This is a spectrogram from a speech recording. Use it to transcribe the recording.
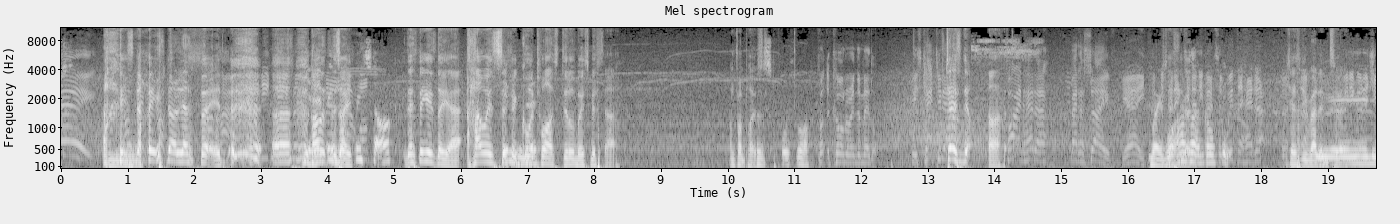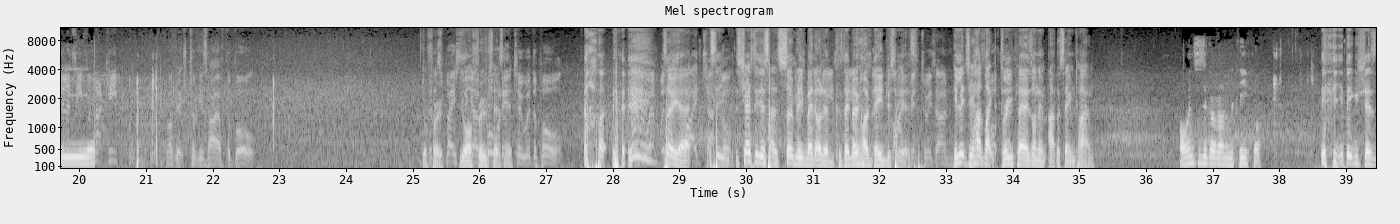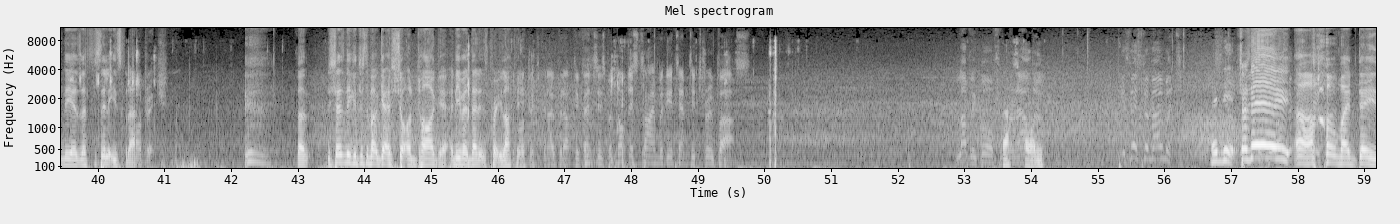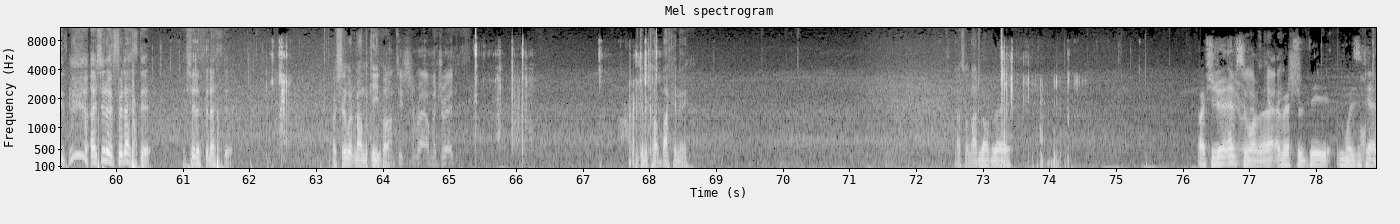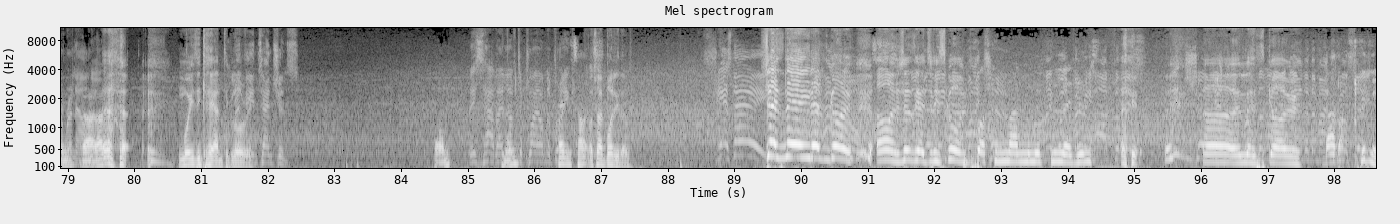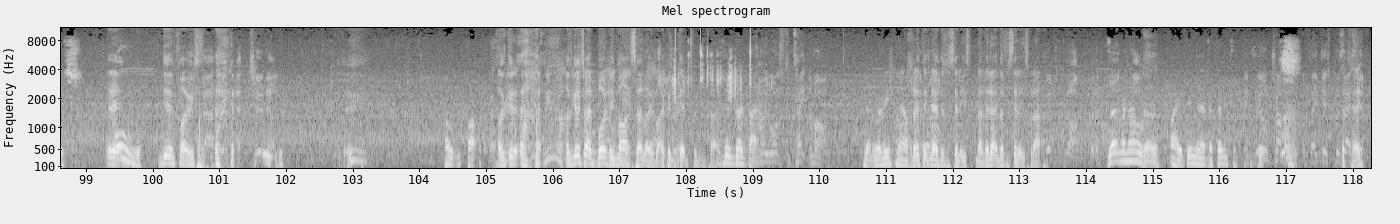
He's not. He's not left-footed. Uh, Yeah, sorry. got free stuff. The thing is, though, yeah. How has Give Sifin me Courtois still almost missed that? I'm front post. Put the corner in the middle. He's kept it Szczesny. out. Oh, Fine ah. header. Better save. Yeah, he Wait, could what? have How's that any goal with the header, Szczesny ran into it. really good agility from that keeper. Modric took his eye off the ball. You're through. You're through, Szczesny. with the ball. so yeah, see, Szczesny just has so many men on him because they know how dangerous he is. He literally has like three players on him at the same time. I wanted to go around the keeper. you think Szczesny has the facilities for that? Modric. But Szczesny could just about get a shot on target, and even then it's pretty lucky. Modric can open up defences, but not this time with the attempted through pass. Lovely ball from That's Ronaldo. on. Is this the moment? Is it? Szczesny! Oh my days! I should have finessed it. I should have finessed it. I should have went round the keeper. Advantage to Real Madrid. He's going to cut back, in here. Nice one, lad. Lovely. I should do an Everton one that, and rest of the Moisey K. Right, to glory. One. I'll try body them. Szczesny, let's go! Oh, Szczesny actually scored. Fucking man with legends. Oh, let's go. That's finish. Oh! Near post. Oh, fuck. I was gonna, I was gonna try body Marcelo, but I couldn't get to him in I time. think go back. he wants to take them on. Look, release now. I don't think they have the facilities. No, they don't have the facilities for that. Good block, but a Is that Ronaldo? Oh, he didn't have defensive. in real trouble if they dispossess Okay. him.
